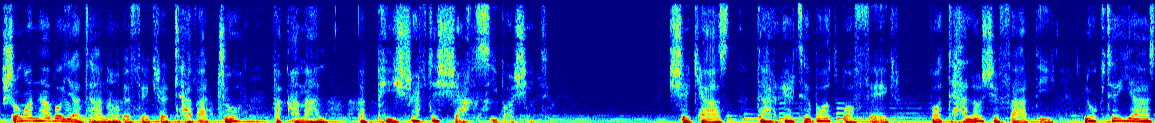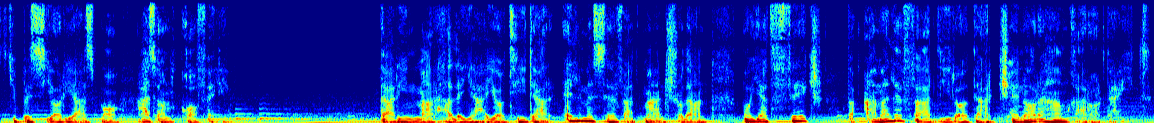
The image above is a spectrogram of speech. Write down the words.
شما نباید تنها به فکر توجه و عمل و پیشرفت شخصی باشید. شکست در ارتباط با فکر با تلاش فردی نکته ای است که بسیاری از ما از آن قافلیم در این مرحله حیاتی در علم ثروتمند شدن باید فکر و عمل فردی را در کنار هم قرار دهید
